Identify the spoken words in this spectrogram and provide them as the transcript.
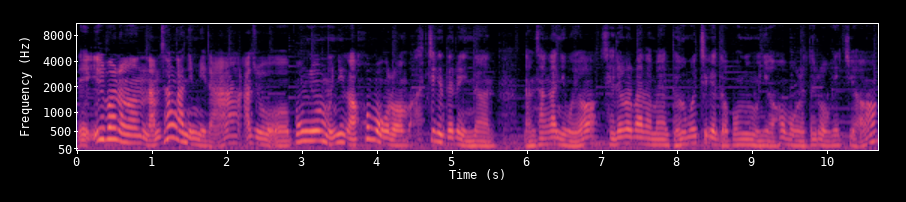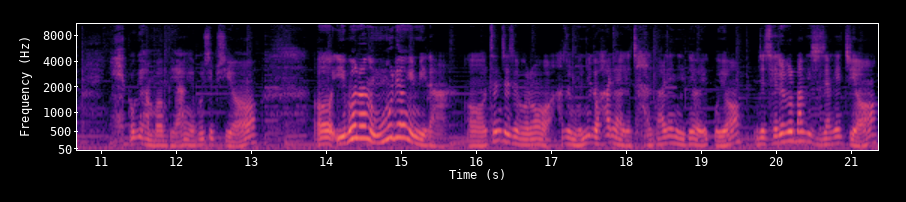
네, 1번은 남상관입니다. 아주 어, 복륜 무늬가 호목으로 멋지게 들어있는 남상관이고요. 세력을 받으면 더 멋지게도 복륜 무늬가 호목으로 들어오겠죠. 예쁘게 한번 배양해 보십시오. 어, 이번은 우무령입니다. 어, 전체적으로 아주 무늬도 화려하게 잘 발현이 되어 있고요. 이제 세력을 받기 시작했지요.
